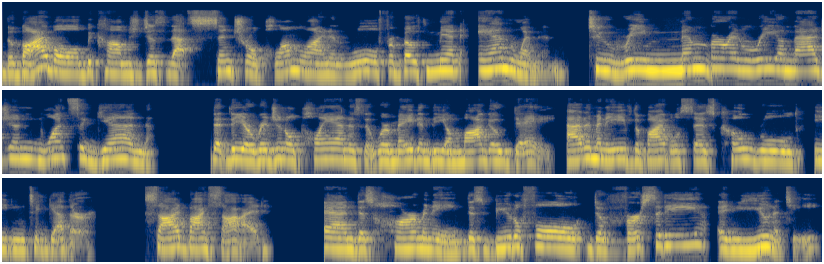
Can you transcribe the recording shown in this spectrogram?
the Bible becomes just that central plumb line and rule for both men and women to remember and reimagine once again that the original plan is that we're made in the imago Dei. Adam and Eve, the Bible says, co ruled Eden together, side by side. And this harmony, this beautiful diversity and unity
